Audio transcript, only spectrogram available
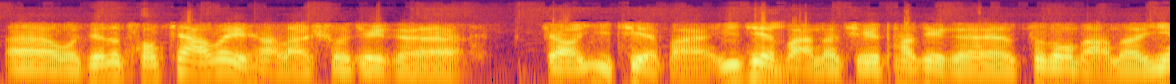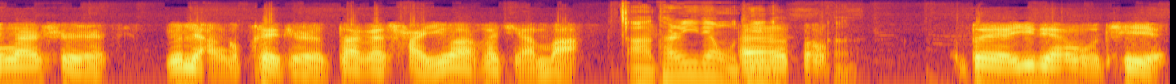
呃，我觉得从价位上来说，这个叫御界版。御界版呢，其实它这个自动挡呢，应该是有两个配置，大概差一万块钱吧。啊，它是 1.5T 的呃，都嗯对，一点五 T，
